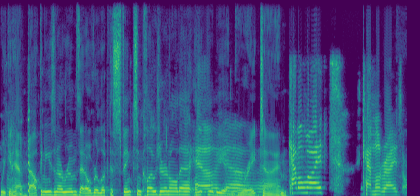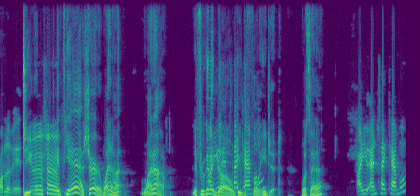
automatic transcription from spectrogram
We can have balconies in our rooms that overlook the Sphinx enclosure and all that. it will be yeah. a great time. Camel rides. Camel rides, all of it. Do you? Mhm. If yeah, sure. Why not? Why not? If you're gonna you go, do the full? Egypt. What's that? Are you anti-camel?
